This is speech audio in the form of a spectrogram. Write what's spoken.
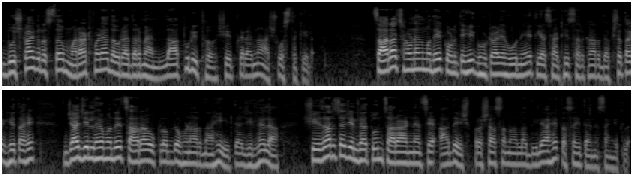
दुष्काळग्रस्त मराठवाडा दौऱ्यादरम्यान लातूर इथं शेतकऱ्यांना आश्वस्त केलं. चारा छावण्यांमध्ये कोणतेही घोटाळे होऊ नयेत यासाठी सरकार दक्षता घेत आहे. ज्या जिल्ह्यामध्ये चारा उपलब्ध होणार नाही त्या जिल्ह्याला शेजारच्या जिल्ह्यातून चारा आणण्याचे आदेश प्रशासनाला दिले आहेत असंही त्यांनी सांगितलं.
